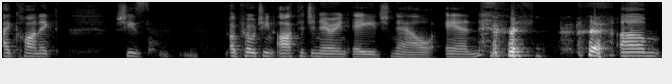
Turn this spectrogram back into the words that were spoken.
iconic. She's approaching octogenarian age now, and um,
